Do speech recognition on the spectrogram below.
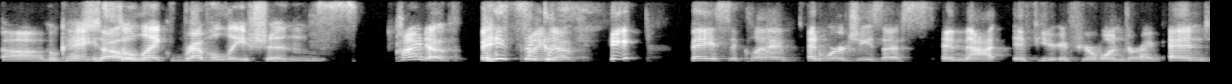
Um Okay. So, like, revelations, kind of. Basically. kind of basically and we're jesus in that if you if you're wondering. And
